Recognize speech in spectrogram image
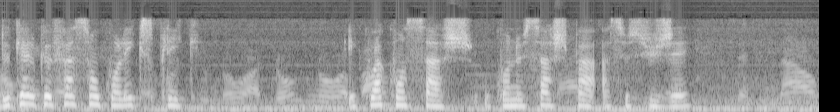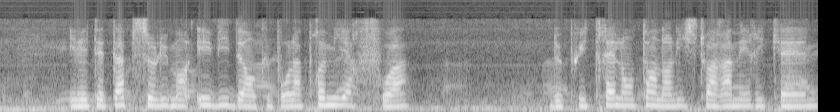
De quelque façon qu'on l'explique, et quoi qu'on sache ou qu'on ne sache pas à ce sujet, il était absolument évident que pour la première fois, depuis très longtemps dans l'histoire américaine,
